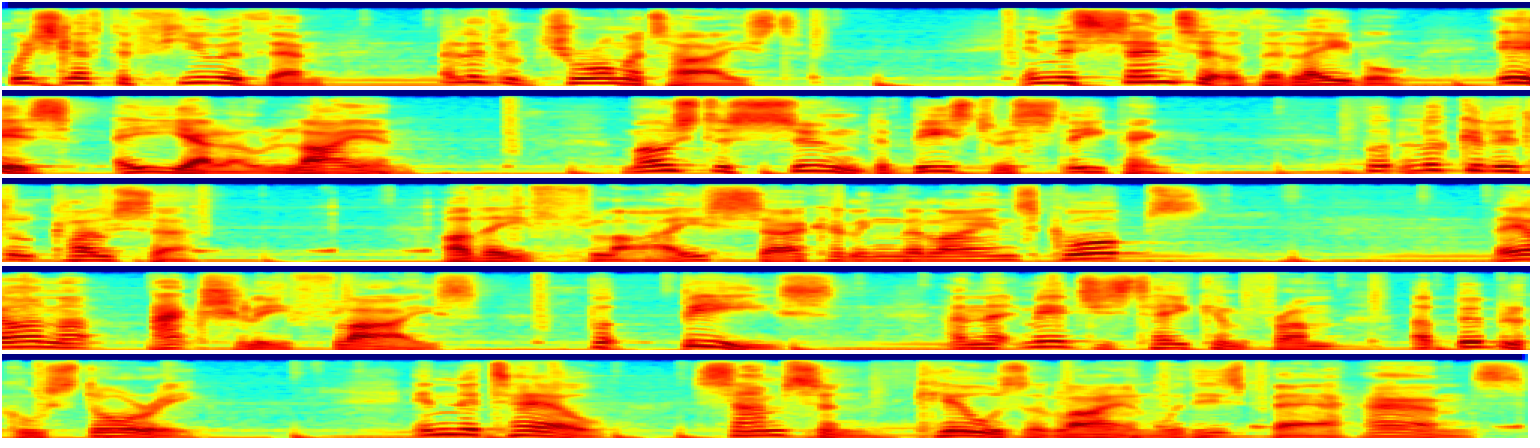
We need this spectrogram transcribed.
which left a few of them a little traumatized. In the center of the label is a yellow lion. Most assumed the beast was sleeping, but look a little closer. Are they flies circling the lion's corpse? They are not actually flies, but bees and the image is taken from a biblical story. In the tale Samson kills a lion with his bare hands.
